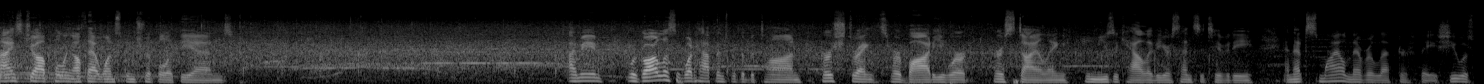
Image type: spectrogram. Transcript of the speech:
Nice job pulling off that one spin triple at the end. I mean, regardless of what happens with the baton, her strengths, her body work, her styling, her musicality, her sensitivity, and that smile never left her face. She was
